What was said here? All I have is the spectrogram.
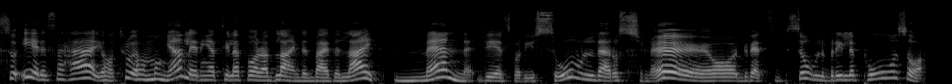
så är det så här. Jag tror jag har många anledningar till att vara blinded by the light. Men dels var det ju sol där och snö och du vet solbriller på och så.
